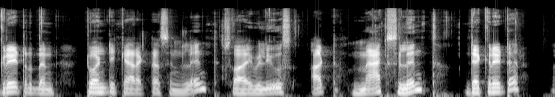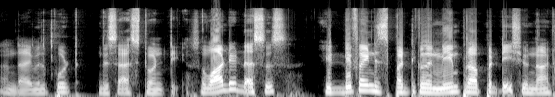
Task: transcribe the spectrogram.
greater than 20 characters in length. So i will use at max length decorator and i will put this as 20 so what it does is it defines this particular name property should not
